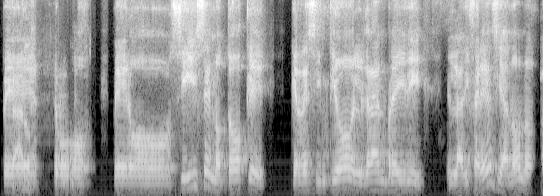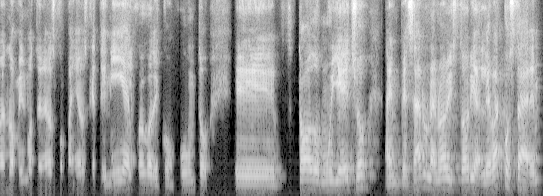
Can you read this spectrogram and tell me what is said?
pero, pero sí se notó que, que resintió el gran Brady la diferencia, ¿no? ¿no? es lo mismo tener los compañeros que tenía, el juego de conjunto, eh, todo muy hecho, a empezar una nueva historia. Le va a costar, ¿eh?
